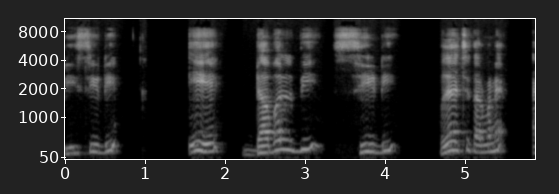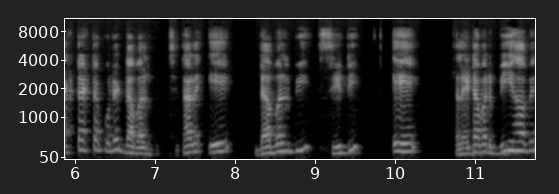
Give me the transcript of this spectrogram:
B C D A double B C D বোঝা যাচ্ছে? তার মানে একটা একটা করে ডাবল হচ্ছে। তাহলে A double B C D A তাহলে এটা আবার বি হবে।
